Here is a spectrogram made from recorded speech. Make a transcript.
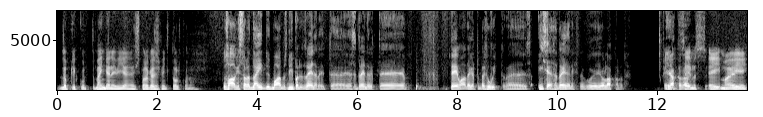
lõplikult mängijani viia ja siis pole ka siis mingit tolku no.. no sa, kes sa oled näinud nüüd maailmas nii palju treenereid eh, ja see treenerite teema tegelikult on päris huvitav. Eh, ise sa treeneriks nagu ei ole hakanud? ei, ei hakka ka? selles mõttes ei, ma ei, ei,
